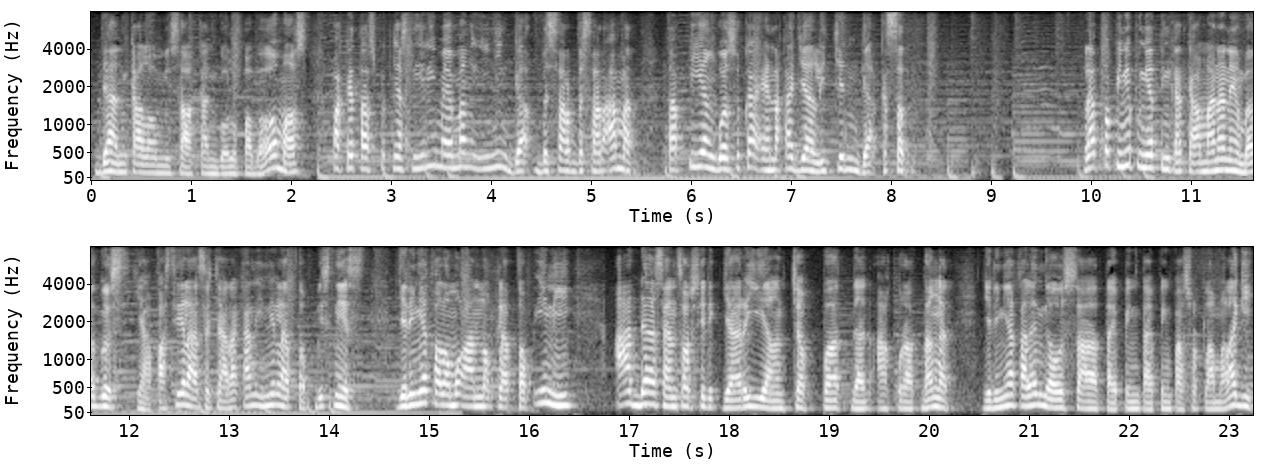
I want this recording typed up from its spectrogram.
Dan kalau misalkan gue lupa bawa mouse, pakai touchpadnya sendiri memang ini nggak besar-besar amat amat. Tapi yang gue suka enak aja, licin gak keset. Laptop ini punya tingkat keamanan yang bagus. Ya pastilah secara kan ini laptop bisnis. Jadinya kalau mau unlock laptop ini, ada sensor sidik jari yang cepat dan akurat banget. Jadinya kalian nggak usah typing-typing password lama lagi.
